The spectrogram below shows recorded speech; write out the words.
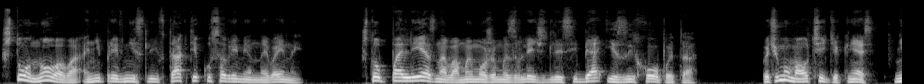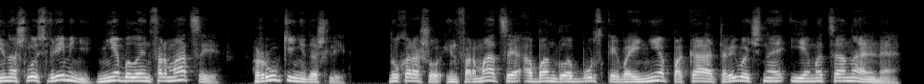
Что нового они привнесли в тактику современной войны? Что полезного мы можем извлечь для себя из их опыта, Почему молчите, князь? Не нашлось времени? Не было информации? Руки не дошли? Ну хорошо, информация об англобурской войне пока отрывочная и эмоциональная.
